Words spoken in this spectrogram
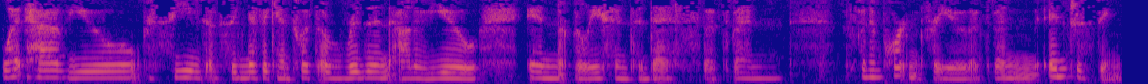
what have you received of significance? What's arisen out of you in relation to this that's been that's been important for you, that's been interesting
